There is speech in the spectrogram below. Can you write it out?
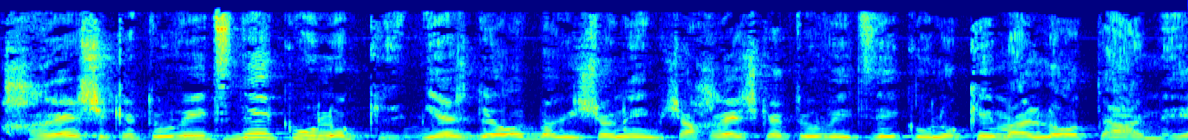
אחרי שכתוב והצדיקו, לוקים. יש דעות בראשונים שאחרי שכתוב והצדיקו, לוקים על לא תענה,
